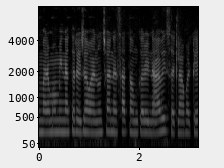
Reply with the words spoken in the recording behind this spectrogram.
મારા મમ્મીના ઘરે જવાનું છે અને સાતમ કરીને આવીશ એટલા માટે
